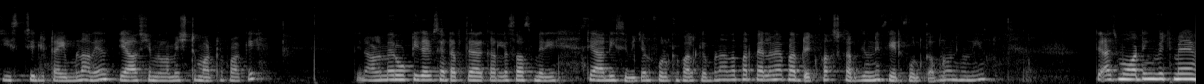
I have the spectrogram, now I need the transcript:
ਚੀਜ਼ ਚਿੱਲੀ ਟਾਈਪ ਬਣਾ ਲਿਆ, ਪਿਆਜ਼, ਸ਼ਿਮਲਾ ਮਿਰਚ, ਟਮਾਟਰ ਪਾ ਕੇ। ਤੇ ਨਾਲ ਮੈਂ ਰੋਟੀ ਦਾ ਵੀ ਸੈਟਅਪ ਤਿਆਰ ਕਰ ਲਿਆ, ਸੱਸ ਮੇਰੀ ਤਿਆਰ ਨਹੀਂ ਸੀ ਵੀ ਚਲ ਫੁਲਕੇ ਫਲਕੇ ਬਣਾਦਾ, ਪਰ ਪਹਿਲਾਂ ਮੈਂ ਆਪਣਾ ਬ੍ਰੇਕਫਾਸਟ ਕਰਦੀ ਹੁੰਦੀ, ਫਿਰ ਫੁਲਕਾ ਬਣਾਉਣੀ ਹੁੰਦੀ ਆ ਤੇ ਅੱਜ ਮਾਰਨਿੰਗ ਵਿੱਚ ਮੈਂ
